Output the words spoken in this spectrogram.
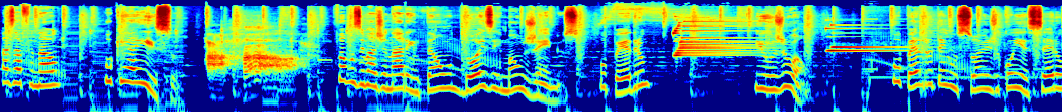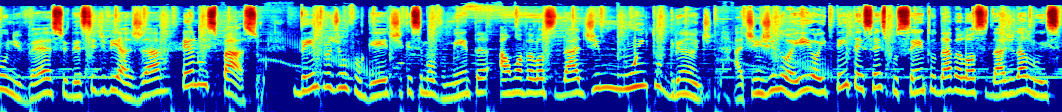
Mas afinal, o que é isso? Ahá! Vamos imaginar então dois irmãos gêmeos, o Pedro e o João. O Pedro tem um sonho de conhecer o universo e decide viajar pelo espaço, dentro de um foguete que se movimenta a uma velocidade muito grande, atingindo aí 86% da velocidade da luz,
